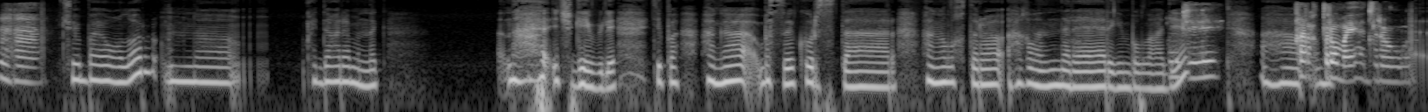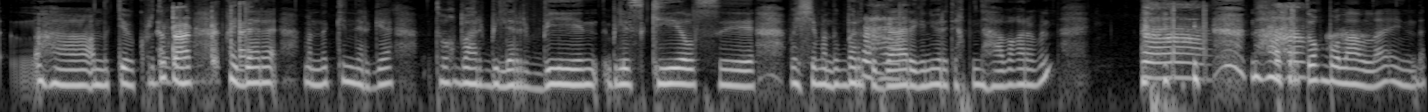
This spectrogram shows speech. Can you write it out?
үчү бай оголор хайдагара мыннык ичген биле типа хаңа басы курстар хаңа лухтара хагаланын эгин боллади Ди. аха Характер омай хаджырау. аха аннык тебе курдук хайдара мыннык кинерге туох бар билер бин биле скиллсы вообще мындык бартыгар эгин үйрөтехпин хабагарабын тох бола алла инде.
